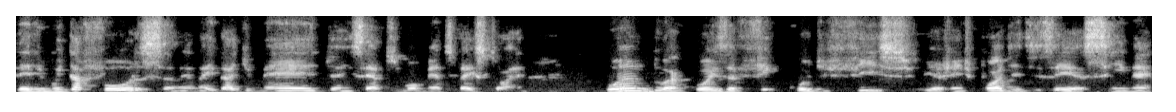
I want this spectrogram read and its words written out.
teve muita força, né, na Idade Média, em certos momentos da história. Quando a coisa ficou difícil e a gente pode dizer assim, né,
